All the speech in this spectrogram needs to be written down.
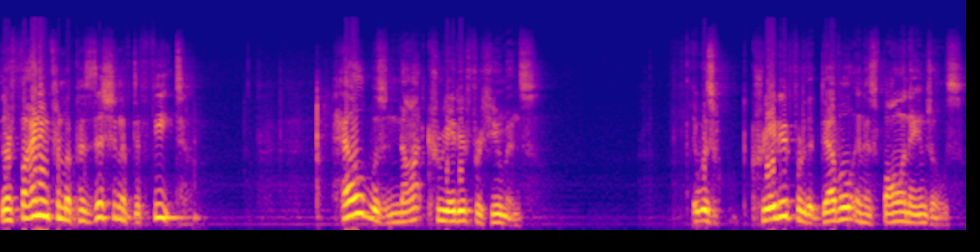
They're fighting from a position of defeat. Hell was not created for humans, it was created for the devil and his fallen angels.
